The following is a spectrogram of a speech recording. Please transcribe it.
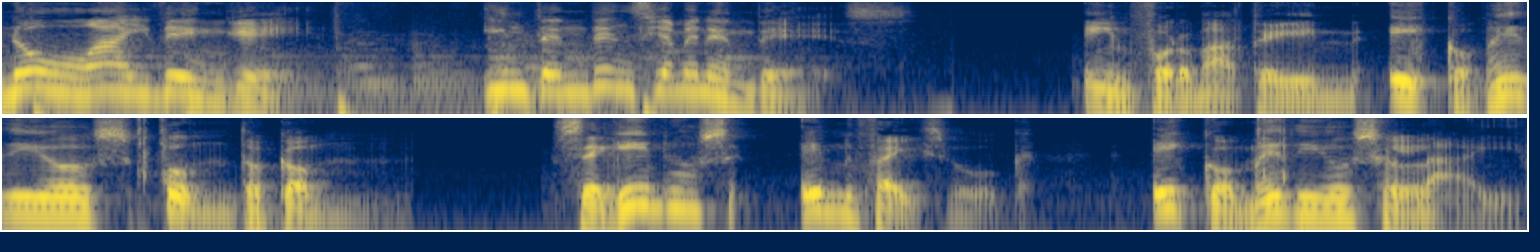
no hay dengue. Intendencia Menéndez. Informate en ecomedios.com. Seguinos en Facebook. Ecomedios Live.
